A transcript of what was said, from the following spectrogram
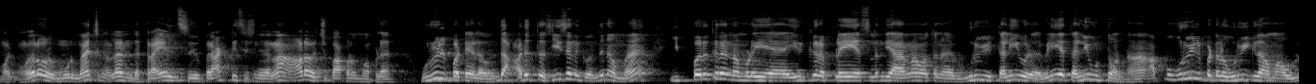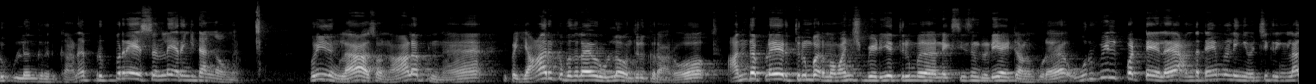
மொ- முதல்ல ஒரு மூணு மேட்ச் நல்லா இந்த ட்ரையல்ஸு ப்ராக்டிஸ் செஷன் இதெல்லாம் ஆட வச்சு பார்க்கணும் உருவில் பட்டேலை வந்து அடுத்த சீசனுக்கு வந்து நம்ம இப்போ இருக்கிற நம்மளுடைய இருக்கிற பிளேயர்ஸ்லேருந்து யாரெல்லாம் ஒருத்தனை உருவி தள்ளி விட- வெளியே தள்ளி விட்டோம்னா அப்போ உருவில் பட்டேலை உருவிக்கலாமா உள்ளுக்குள்ளங்கிறதுக்கான ப்ரிப்பரேஷனில் இறங்கிட்டாங்க அவங்க. புரியுதுங்களா? ஸோ நாளை பின்ன இப்போ யாருக்கு பதிலாக இவர் உள்ளே வந்திருக்கிறாரோ அந்த பிளேயர் திரும்ப நம்ம வன்ஷ் பேடியே திரும்ப நெக்ஸ்ட் சீசன் ரெடி ஆகிட்டாலும் கூட உர்வில் பட்டேலை அந்த டைமில் நீங்கள் வச்சுக்கிறீங்களா?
